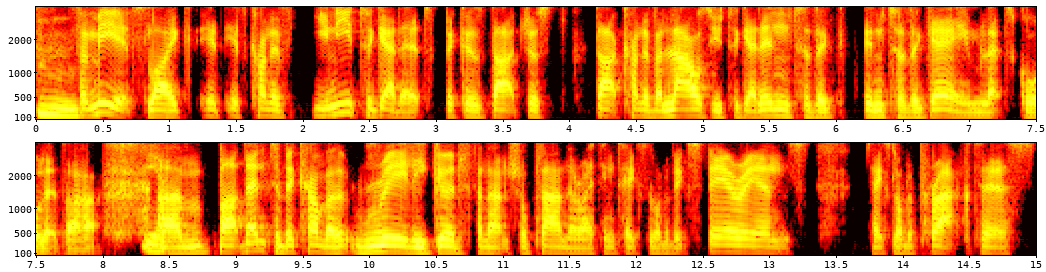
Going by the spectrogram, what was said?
Mm. For me, it's like it, it's kind of you need to get it because that just that kind of allows you to get into the into the game let's call it that yeah. um, but then to become a really good financial planner i think takes a lot of experience takes a lot of practice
